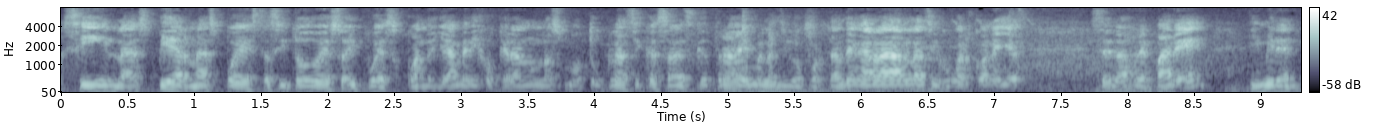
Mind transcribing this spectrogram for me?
sin las piernas puestas y todo eso. Y pues cuando ya me dijo que eran unas moto clásicas, ¿sabes qué trae? Me las digo por tal de agarrarlas y jugar con ellas. Se las reparé. Y miren,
